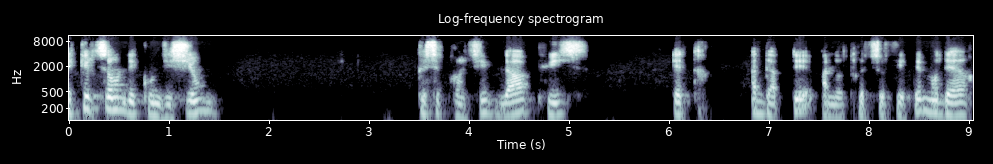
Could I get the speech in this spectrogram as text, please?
Et quelles sont les conditions que ce principe-là puisse être adapté à notre société moderne,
